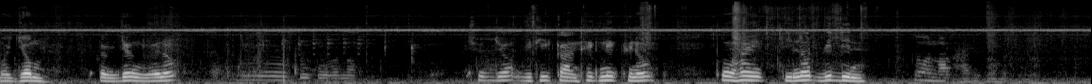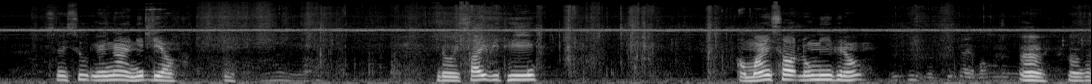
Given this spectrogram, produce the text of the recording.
บ่ยมตึงยึงเลยเนาะชุดยอดวิธีการเทคนิคพี่น้องเพื่อให้ตีรถวิดดินใช้สูตรง่ายๆนิดเดียว โดยใช้วิธี เอาไม้สอดลงนี้พี่น้องอ่าเราก็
